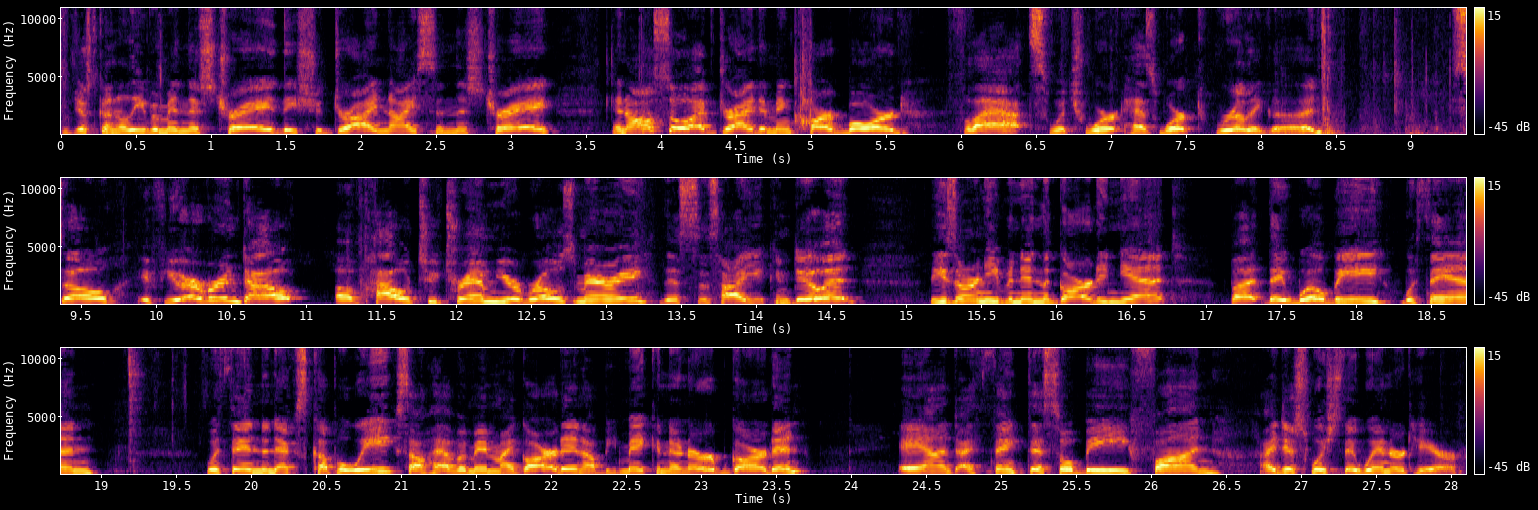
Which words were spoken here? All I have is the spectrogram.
I'm just going to leave them in this tray. They should dry nice in this tray. And also I've dried them in cardboard flats, which work, has worked really good. So if you're ever in doubt of how to trim your rosemary, this is how you can do it. These aren't even in the garden yet, but they will be within within the next couple weeks. I'll have them in my garden. I'll be making an herb garden. And I think this will be fun. I just wish they wintered here.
